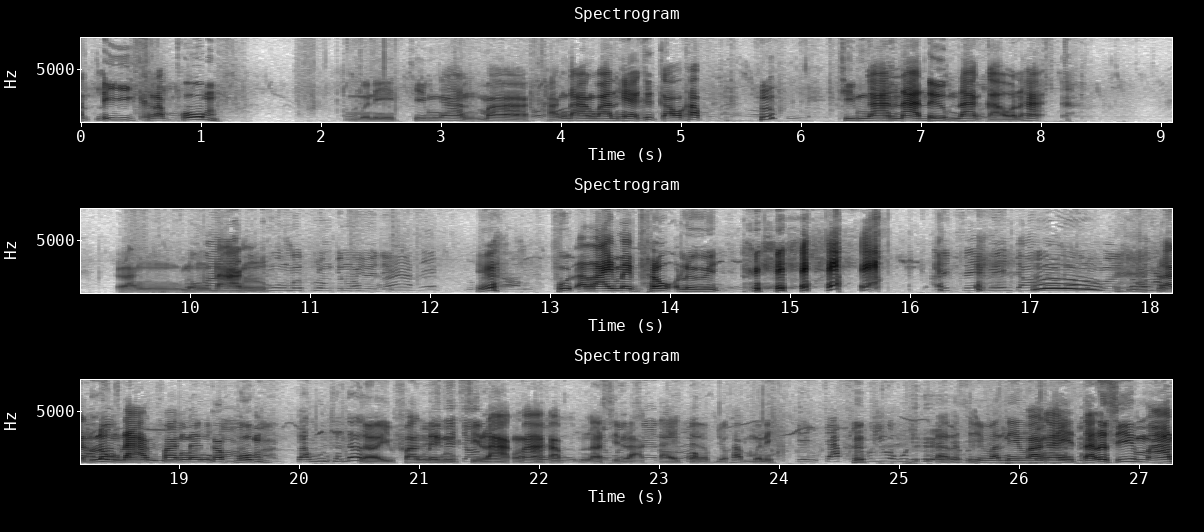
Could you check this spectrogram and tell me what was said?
ัสดีครับผมมื่อนี้ทีมงานมาขังดางวานแหคือเก่าครับ ทีมงานหน้าเดิมหน้าเก่านะฮะรังลงดังเอ๊ะพูดอะไรไม่เพราะเลยรังลงดังฟังหนึ่งครับผม เลยฟังหนึ่งสีลากมากครับนาสีลากไกลเติบอยู่ครับมื่อนี้เก่งจับผู้ยั่วผู้ตาฤาษีวันนี้ว่าไงตาฤาษีหมาน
